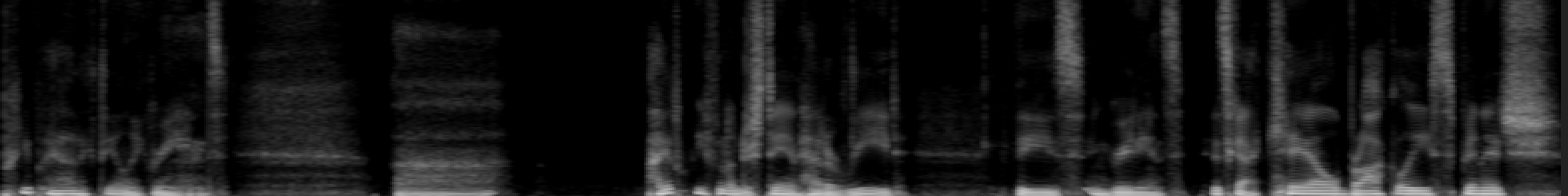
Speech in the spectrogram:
prebiotic daily greens. Uh, I don't even understand how to read these ingredients. It's got kale, broccoli, spinach,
